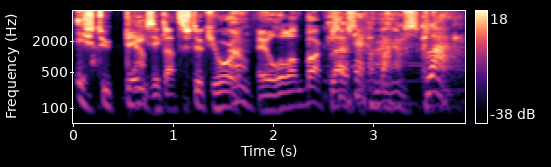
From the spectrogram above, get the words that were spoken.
is natuurlijk deze. Ik laat een stukje horen. Oh. Heel Holland bakt. Ik zou zeggen, bakkers, klaar.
